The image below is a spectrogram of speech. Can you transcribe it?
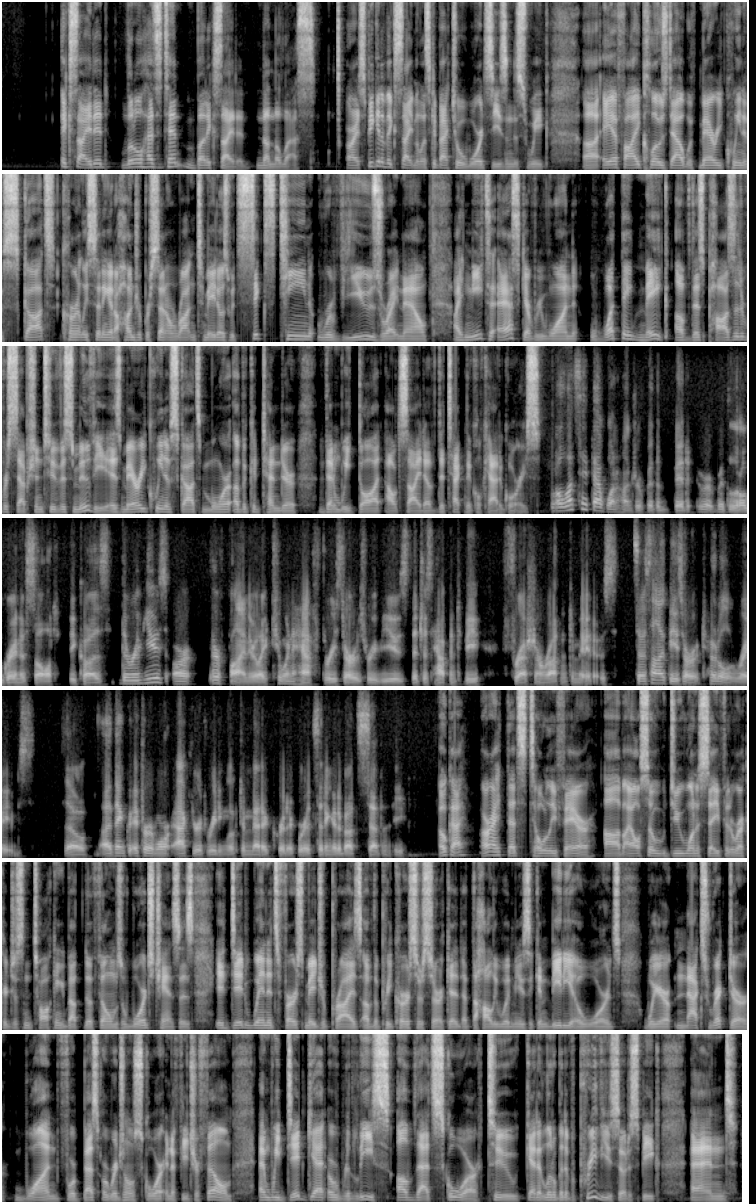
excited, little hesitant, but excited nonetheless. All right, speaking of excitement, let's get back to award season this week. Uh, AFI closed out with Mary Queen of Scots, currently sitting at 100% on Rotten Tomatoes with 16 reviews right now. I need to ask everyone what they make of this positive reception to this movie. Is Mary Queen of Scots more of a contender than we thought outside of the technical categories? Well, let's take that 100 with a bit, with a little grain of salt, because the reviews are they're fine. They're like two and a half, three stars reviews that just happen to be fresh on Rotten Tomatoes. So it's not like these are total raves. So I think if for a more accurate reading, look to Metacritic, where it's sitting at about 70. Okay. All right. That's totally fair. Um, I also do want to say, for the record, just in talking about the film's awards chances, it did win its first major prize of the precursor circuit at the Hollywood Music and Media Awards, where Max Richter won for Best Original Score in a Feature Film. And we did get a release of that score to get a little bit of a preview, so to speak. And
